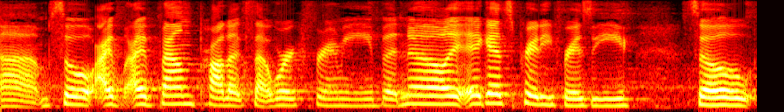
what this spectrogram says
Um, so I've, I've found products that work for me, but no, it, it gets pretty frizzy. So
